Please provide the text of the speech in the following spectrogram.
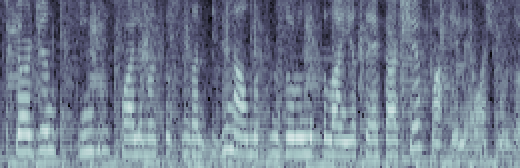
Sturgeon, İngiliz parlamentosundan izin almasını zorunlu kılan yasaya karşı mahkemeye başvurdu.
